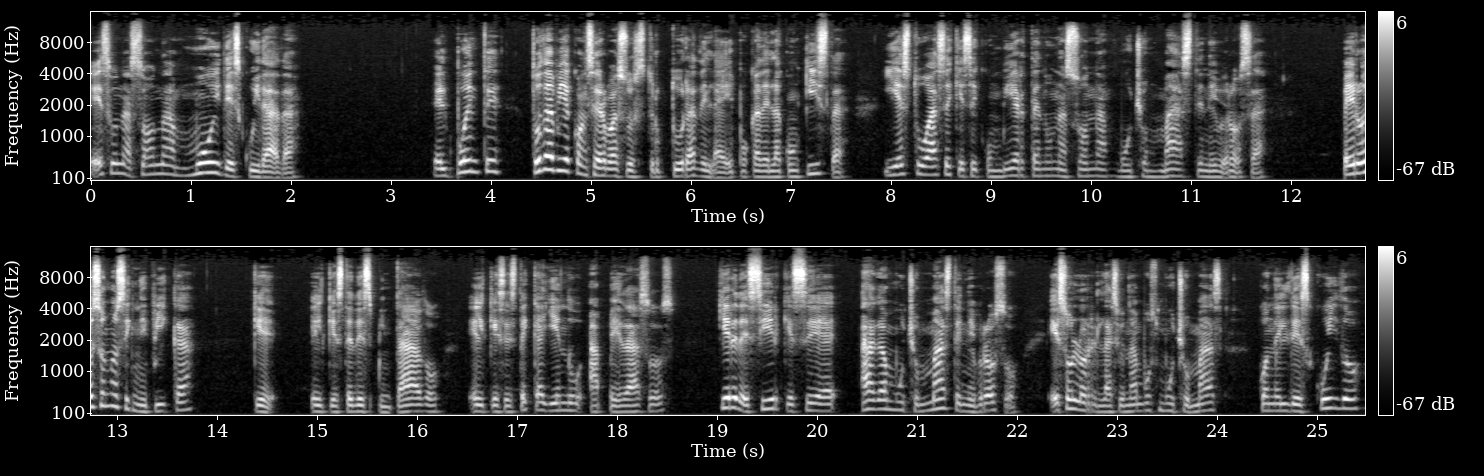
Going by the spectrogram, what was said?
es una zona muy descuidada. El puente todavía conserva su estructura de la época de la conquista, y esto hace que se convierta en una zona mucho más tenebrosa. Pero eso no significa que el que esté despintado, el que se esté cayendo a pedazos, quiere decir que se haga mucho más tenebroso. Eso lo relacionamos mucho más con el descuido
